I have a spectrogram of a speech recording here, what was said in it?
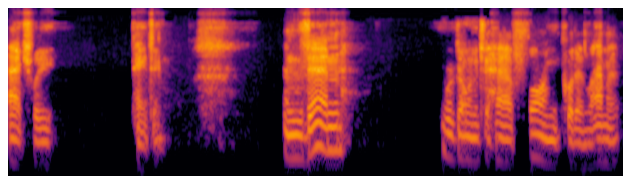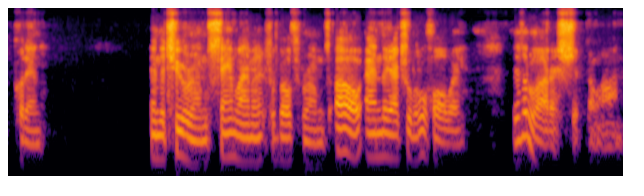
actually painting. And then we're going to have flooring put in, laminate put in in the two rooms, same laminate for both rooms. Oh, and the actual little hallway. There's a lot of shit going on.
